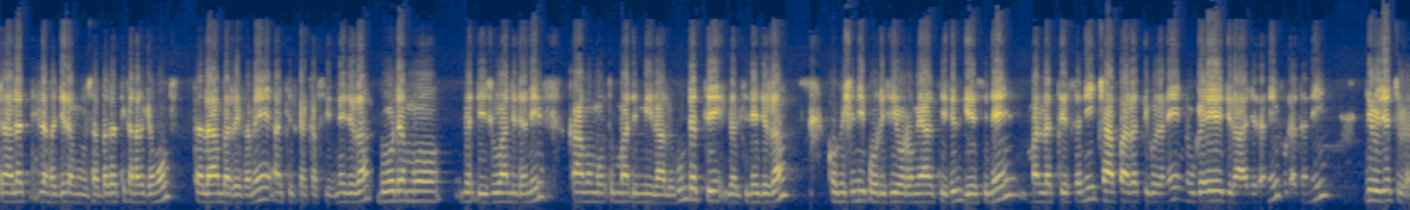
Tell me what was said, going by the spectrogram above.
daalatti lafa jedhamu sabbatatti kan argamuuf talaan barreeffamee achis qaqqabsiifnee jirra. Booda immoo gadhiisuu waan didaniif qaama mootummaa dhimmi ilaalu hundatti galchinee jirra. Komishinii poolisii Oromiyaatiifis geessinee mallatteessanii chaappaa irratti godhanii nu ga'ee jira jedhanii fudhatanii jiru jechuudha.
